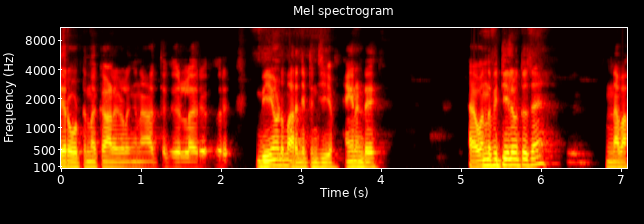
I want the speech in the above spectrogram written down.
ഈ റോട്ടിൽ നിന്നൊക്കെ ആളുകൾ ഇങ്ങനെ അകത്തേക്കുള്ള ഒരു ഒരു വ്യൂ കൊണ്ട് മറിഞ്ഞിട്ടും ചെയ്യും. എങ്ങനെയുണ്ട്? അത് വന്ന് ഫിറ്റ് ചെയ്യലോ മുത്തൂസേ എന്നാ വാ.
